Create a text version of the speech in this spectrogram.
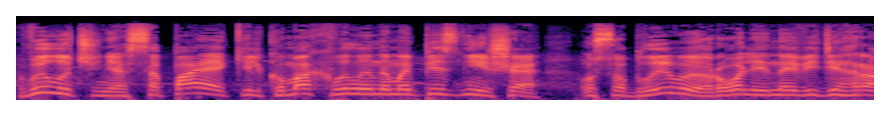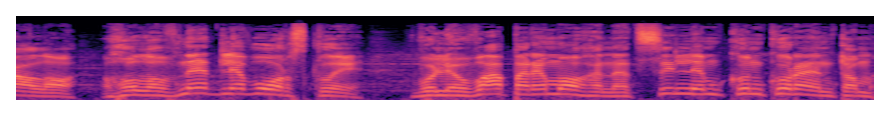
Вилучення Сапая кількома хвилинами пізніше. Особливої ролі не відіграло. Головне для Ворскли – вольова перемога над сильним конкурентом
